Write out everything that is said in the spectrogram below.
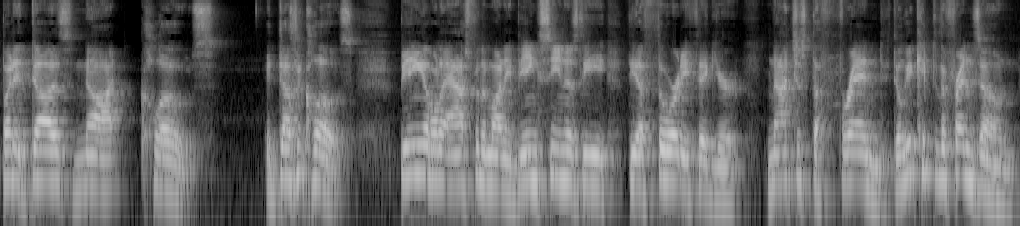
but it does not close. It doesn't close being able to ask for the money, being seen as the the authority figure, not just the friend. Don't get kicked to the friend zone.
